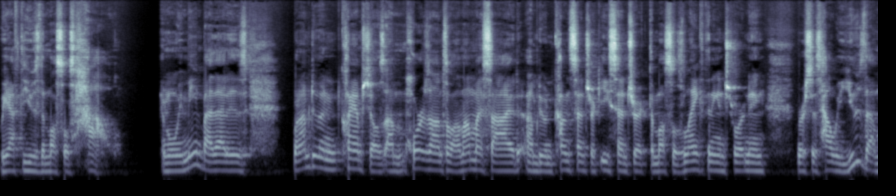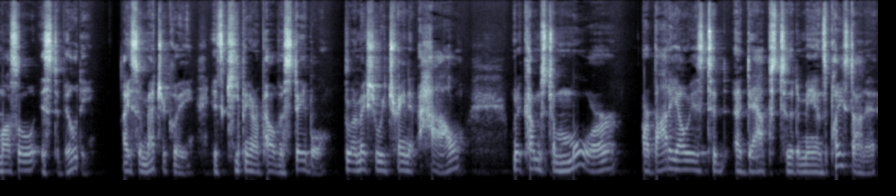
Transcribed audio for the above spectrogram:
we have to use the muscles how. And what we mean by that is when I'm doing clamshells, I'm horizontal, I'm on my side, I'm doing concentric, eccentric, the muscle's lengthening and shortening, versus how we use that muscle is stability. Isometrically, it's keeping our pelvis stable. So we want to make sure we train it how. When it comes to more, our body always to, adapts to the demands placed on it.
